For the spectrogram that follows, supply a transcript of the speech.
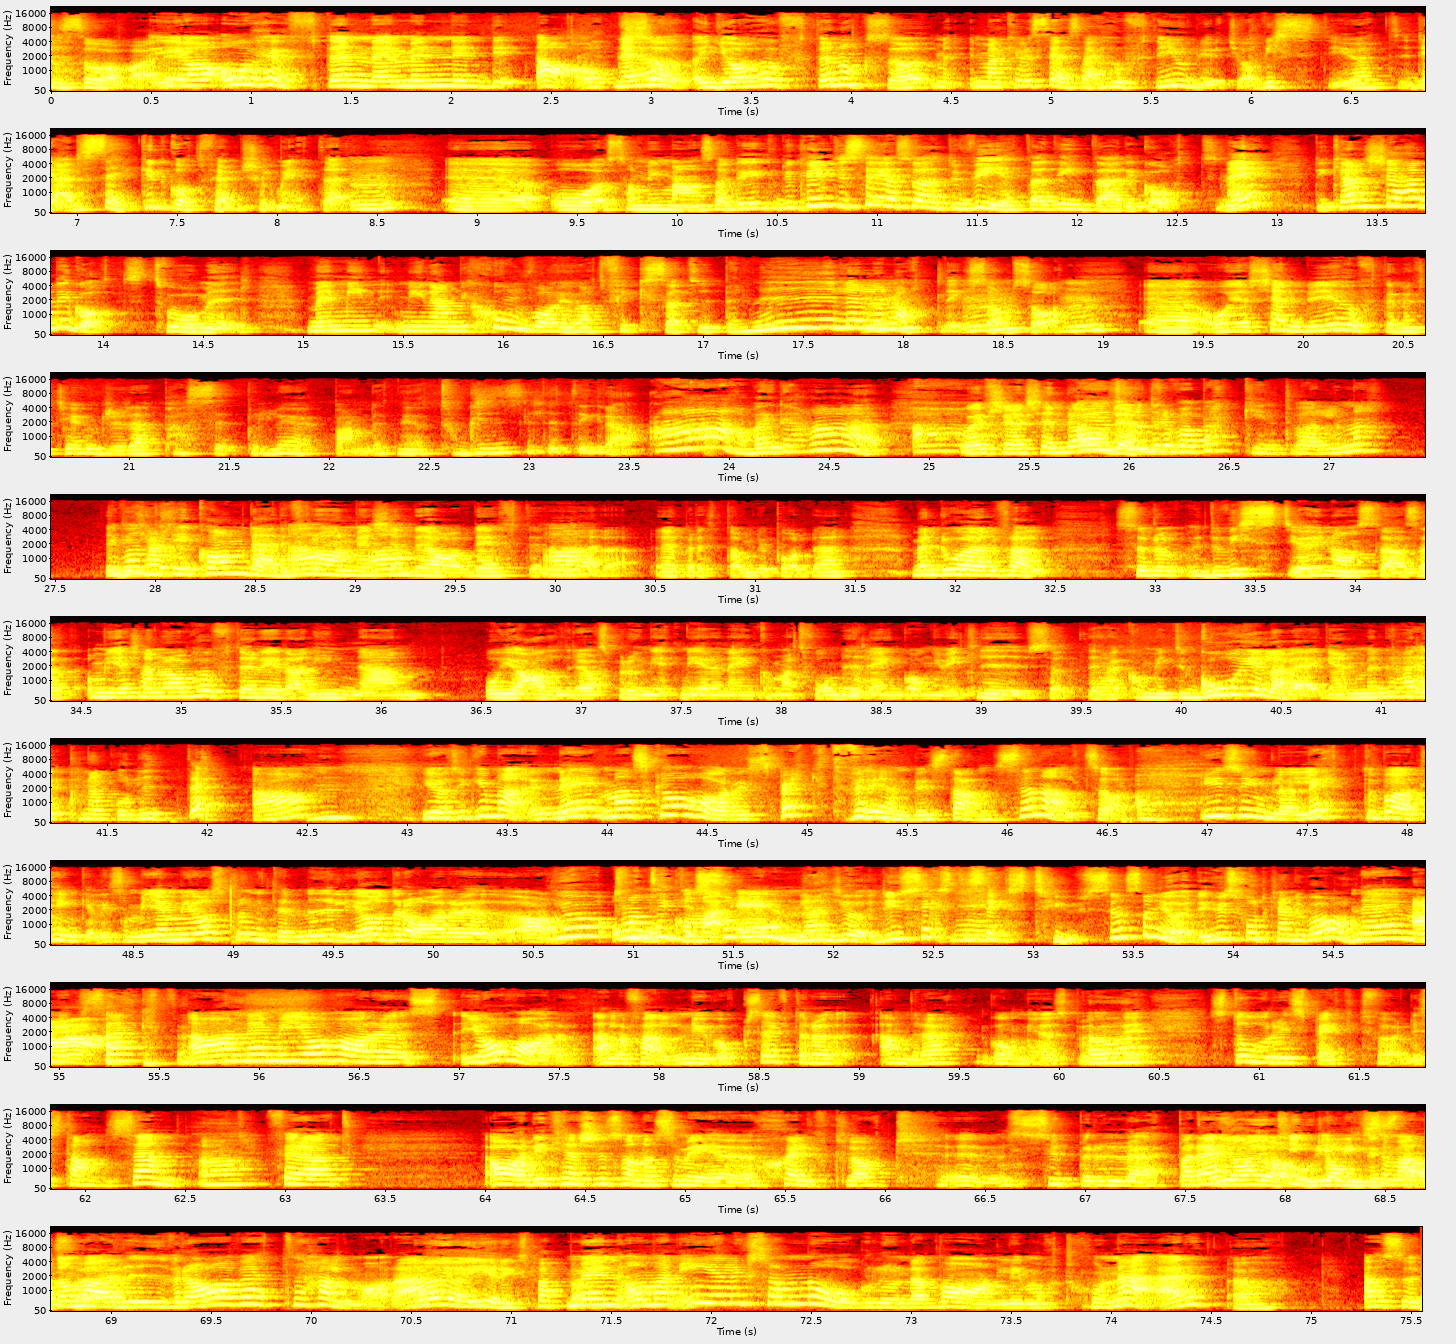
Så så var det. Ja, och höften, men det, ja också. Nej, hö- ja, höften också. Man kan väl säga så här, höften gjorde ju att jag visste ju att det hade säkert gått fem kilometer. Mm. Eh, och som min man sa, det, du kan ju inte säga så att du vet att det inte hade gått. Nej, det kanske hade gått två mil. Men min, min ambition var ju att fixa typ en mil eller Mm. något liksom så. Eh, och jag kände ju höften efter jag gjorde det där passet på löpbandet när jag tog i lite grann. Ah, vad är det här? Och eftersom jag kände ja, av jag det. trodde det var backintervallerna. Det, inte kanske det. kom därifrån Ja, men jag ja. kände av det efter det där, när jag berättade om det i podden. Men då i alla fall, så då, då visste jag ju någonstans att om jag känner av höften redan innan och jag aldrig har sprungit mer än 1,2 mil en gång i mitt liv så det här kommer inte gå hela vägen men det hade Nej. kunnat gå lite. Ja, jag tycker man, nej, man ska ha respekt för den distansen alltså. Det är så himla lätt att bara tänka liksom, ja men jag har sprungit en mil, jag drar eh, ja, Ja, och man tänker så 2,1. många gör det. är ju 66 000 som gör det. Hur svårt kan det vara? Nej men Ah. exakt. Ja, nej men jag har, eh, jag har i alla fall nu också efter andra gången jag har sprungit Ja. det, stor respekt för distansen. Ja. För att Ja, det är kanske sådana som är självklart eh, superlöpare. Ja, ja, och tycker liksom att de bara river av ett halvmara. Ja, ja, Eriks pappa. Men om man är liksom någorlunda vanlig motionär, Ja. alltså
